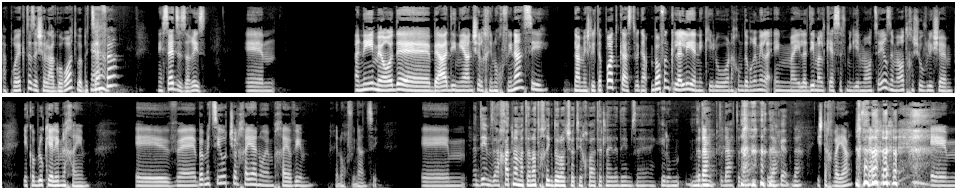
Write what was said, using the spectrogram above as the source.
הפרויקט הזה של האגורות בבית כן. ספר? אני אעשה את זה זריז. אני מאוד uh, בעד עניין של חינוך פיננסי, גם יש לי את הפודקאסט, וגם באופן כללי, אני כאילו, אנחנו מדברים עם, עם הילדים על כסף מגיל מאוד צעיר, זה מאוד חשוב לי שהם יקבלו כלים לחיים. Uh, ובמציאות של חיינו הם חייבים חינוך פיננסי. Uh, מדהים, זה אחת מהמתנות הכי גדולות שאת יכולה לתת לילדים, זה כאילו מדהים. תודה, תודה, תודה, כן. תודה. החוויה. אמ,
